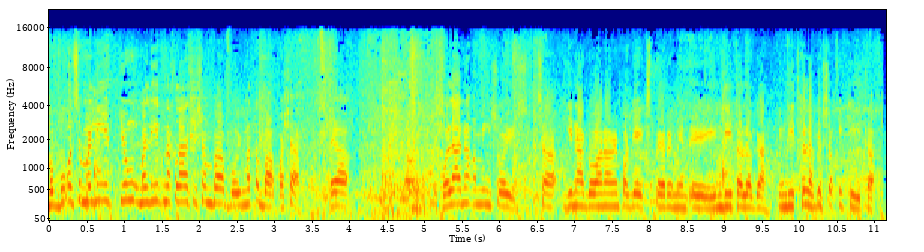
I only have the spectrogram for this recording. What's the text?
bukod sa maliit, yung maliit na klase siyang baboy, mataba pa siya. Kaya wala na kaming choice sa ginagawa namin pag-experiment eh hindi talaga hindi talaga siya kikita.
